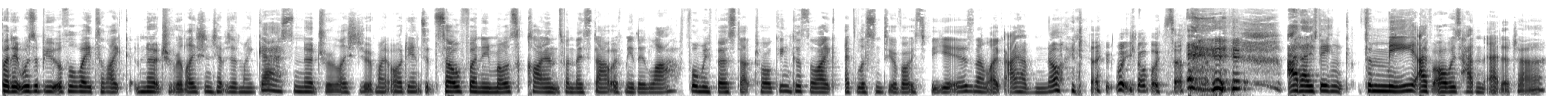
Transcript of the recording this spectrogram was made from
But it was a beautiful way to like nurture relationships with my guests, nurture relationship with my audience. It's so funny. Most clients, when they start with me, they laugh when we first start talking because they're like, I've listened to your voice for years. And I'm like, I have no idea what your voice sounds like. and I think for me, I've always had an editor.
